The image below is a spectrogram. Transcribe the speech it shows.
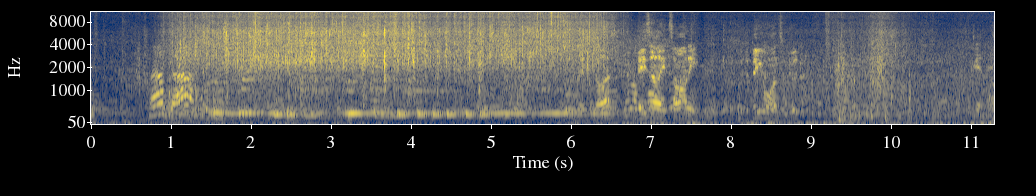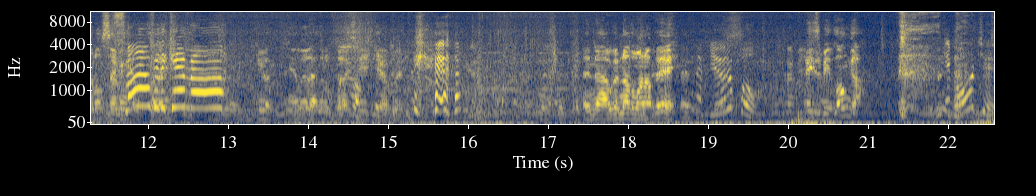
Well done. These guys, he's only tiny, but the bigger ones are good. Little seven Smile for the camera. Yeah, look at that little face. Here you go, buddy. and uh, we've got another one up there. Beautiful. He's a bit longer. Gorgeous.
